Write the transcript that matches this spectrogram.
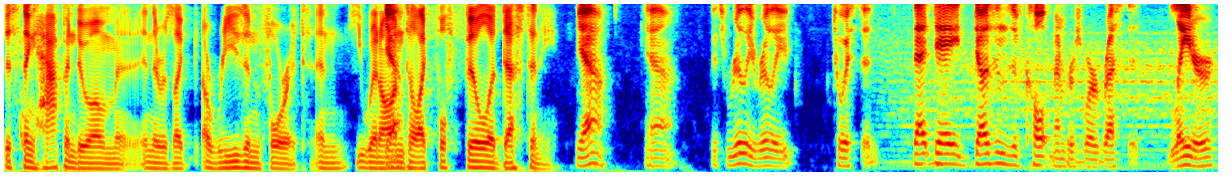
this thing happened to him, and there was like a reason for it, and he went on Yeah. to like fulfill a destiny. Yeah, yeah. It's really, really twisted. That day, dozens of cult members were arrested. Later,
